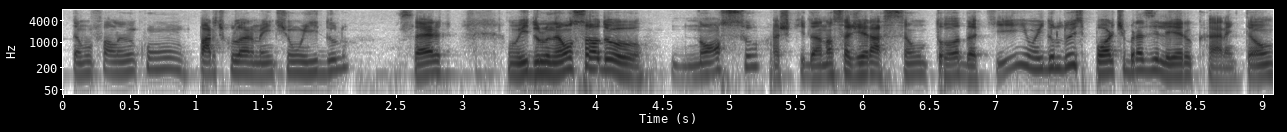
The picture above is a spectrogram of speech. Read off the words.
estamos falando com particularmente um ídolo, certo? Um ídolo não só do nosso, acho que da nossa geração toda aqui, um ídolo do esporte brasileiro, cara. Então,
